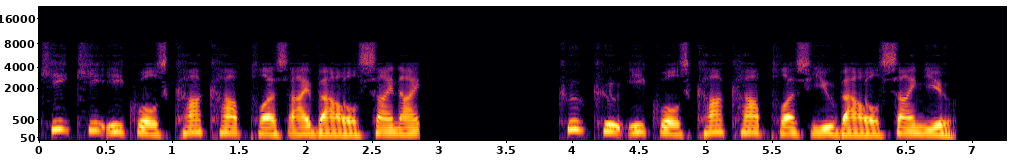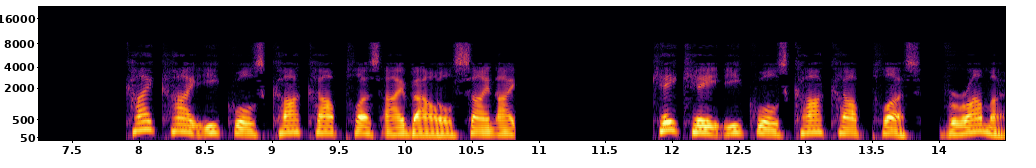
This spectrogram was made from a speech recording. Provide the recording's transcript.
Ki ki equals ka ka plus i vowel sign i Ku ku equals ka ka plus u vowel sign u. Kai kai equals ka ka plus i vowel sign i. Kk equals ka ka plus virama.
